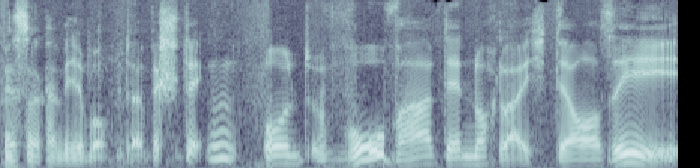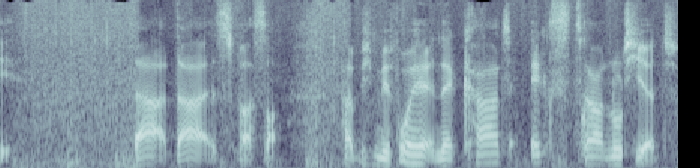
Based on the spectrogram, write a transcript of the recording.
Messer kann ich aber auch wieder wegstecken. Und wo war denn noch gleich der See? Da, da ist Wasser. Habe ich mir vorher in der Karte extra notiert.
